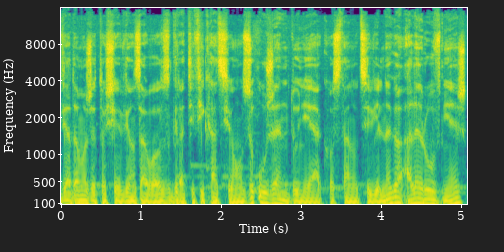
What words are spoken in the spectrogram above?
wiadomo, że to się wiązało z gratyfikacją z urzędu niejako stanu cywilnego, ale również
